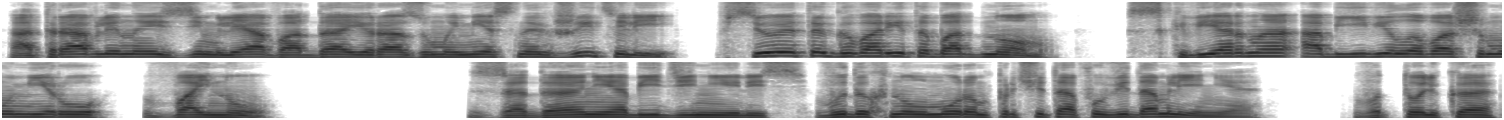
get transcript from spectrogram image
отравленная земля, вода и разумы местных жителей – все это говорит об одном – скверно объявила вашему миру войну. Задания объединились, выдохнул Муром, прочитав уведомление. Вот только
